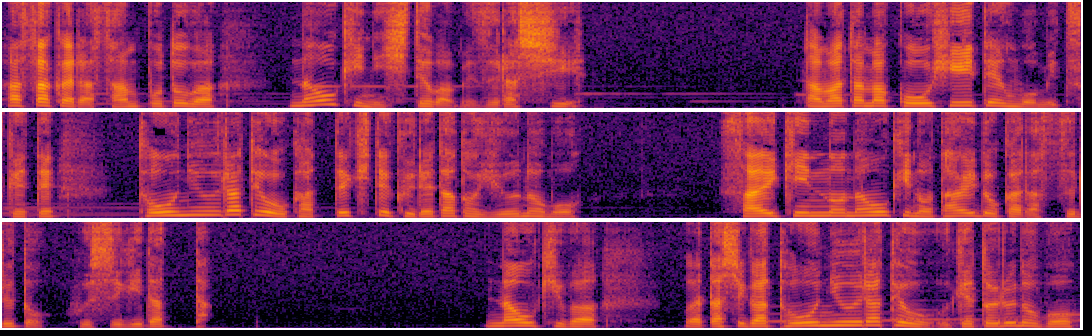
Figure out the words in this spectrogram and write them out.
朝から散歩とは直樹にしては珍しいたまたまコーヒー店を見つけて豆乳ラテを買ってきてくれたというのも最近の直樹の態度からすると不思議だった。直樹は私が豆乳ラテを受け取るのを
